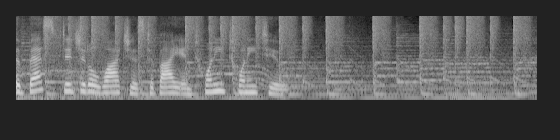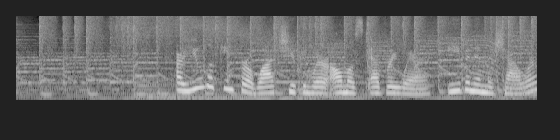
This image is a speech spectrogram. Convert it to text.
The best digital watches to buy in 2022. Are you looking for a watch you can wear almost everywhere, even in the shower?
